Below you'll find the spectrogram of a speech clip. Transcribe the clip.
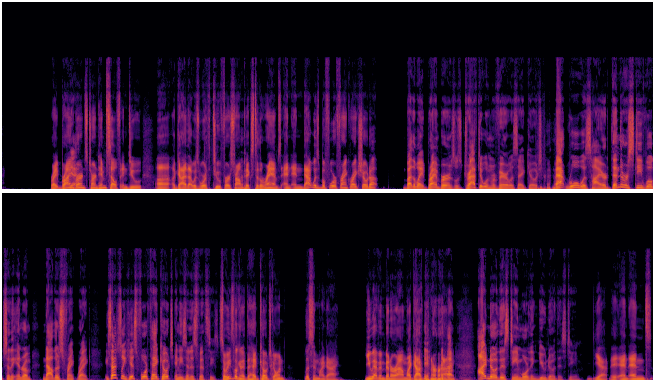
Right, Brian Yeah. Burns turned himself into uh, a guy that was worth two first-round picks to the Rams, and and that was before Frank Reich showed up. By the way, Brian Burns was drafted when Rivera was head coach. Matt Rhule was hired. Then there was Steve Wilks in the interim. Now there's Frank Reich. Essentially his fourth head coach, and he's in his fifth season. So he's looking at the head coach going, listen, my guy, you haven't been around like I've been around. I know this team more than you know this team. yeah. And and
